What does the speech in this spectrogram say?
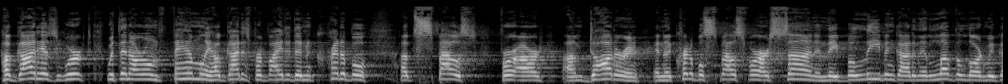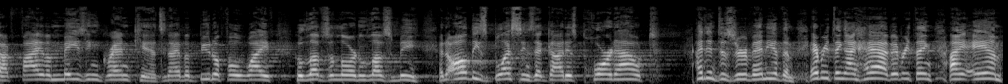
how God has worked within our own family, how God has provided an incredible uh, spouse for our um, daughter and, and, an incredible spouse for our son, and they believe in God and they love the Lord. And we've got five amazing grandkids, and I have a beautiful wife who loves the Lord and loves me, and all these blessings that God has poured out. I didn't deserve any of them. Everything I have, everything I am,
